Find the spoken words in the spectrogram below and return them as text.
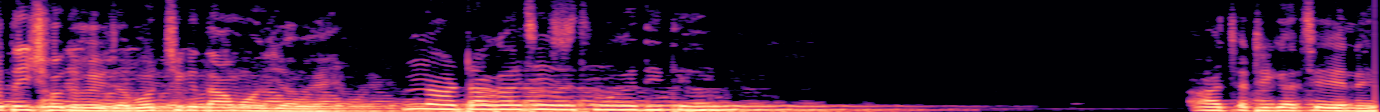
ওতেই শোধ হয়ে যাবে। ওর থেকে দাম হয়ে যাবে। না টাকা আছে তোমাকে দিতে হবে। আচ্ছা ঠিক আছে এনে।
